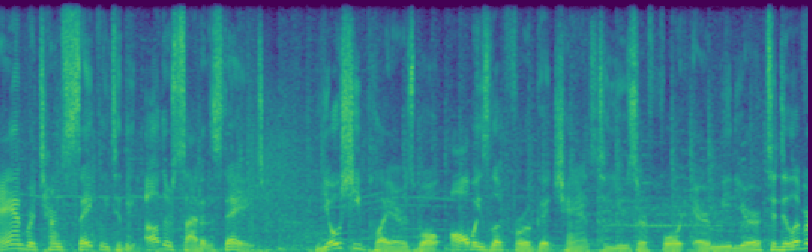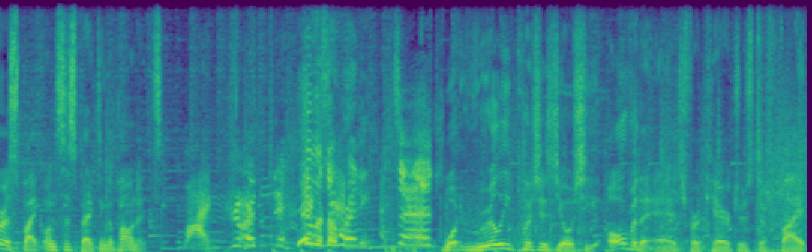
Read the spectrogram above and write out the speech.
and return safely to the other side of the stage. Yoshi players will always look for a good chance to use her forward air meteor to deliver a spike on suspecting opponents. My goodness! He was already dead! What really pushes Yoshi over the edge for characters to fight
